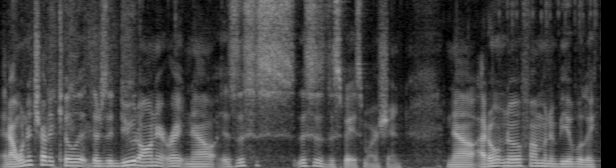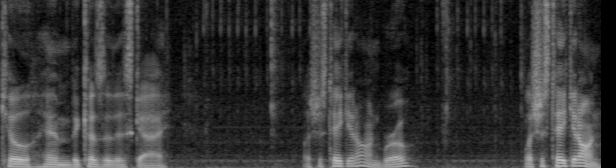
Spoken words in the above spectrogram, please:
and I want to try to kill it. There's a dude on it right now. Is this is, this is the Space Martian? Now, I don't know if I'm going to be able to kill him because of this guy. Let's just take it on, bro. Let's just take it on.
